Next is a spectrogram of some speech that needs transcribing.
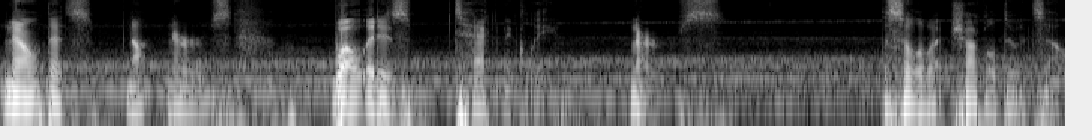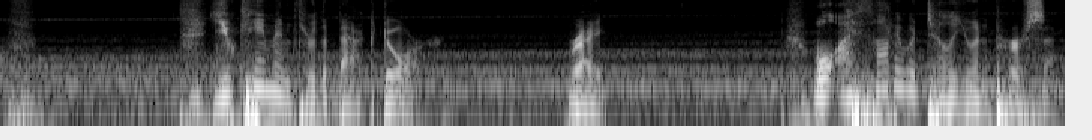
No, that's not nerves. Well, it is technically nerves. The silhouette chuckled to itself. You came in through the back door, right? Well, I thought I would tell you in person,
